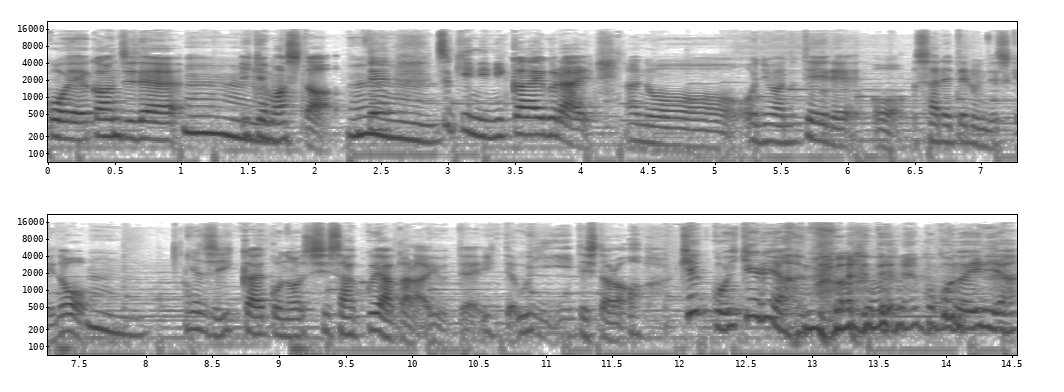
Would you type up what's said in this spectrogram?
構ええ感じでうん。いけました。うん。で月に2回ぐらいあのお庭の手入れをされてるんですけど、私一回この試作やから言って行ってウィーってしたら「あ結構いけるやん」って言われて「ここのエリア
